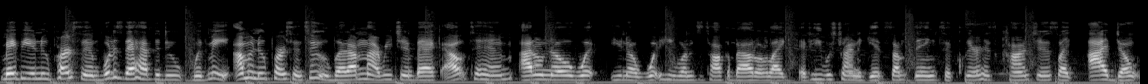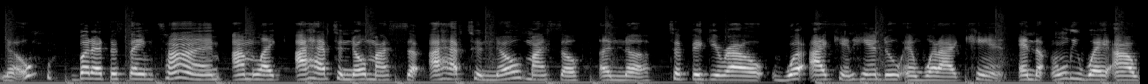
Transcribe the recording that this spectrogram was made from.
may be a new person what does that have to do with me? I'm a new person too but i'm not reaching back out to him. I don't know what you know what he wanted to talk about or like if he was trying to get something to clear his conscience like i don't know but at the same time i'm like i have to know myself i have to know myself enough to figure out what I can handle and what I can't. And the only way I'm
